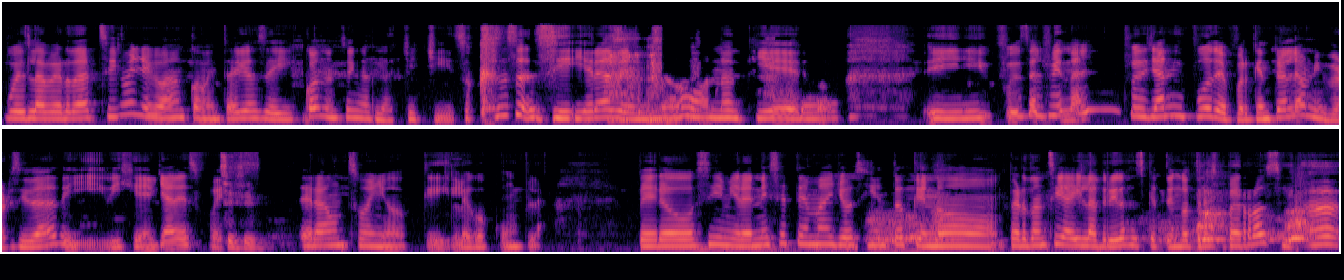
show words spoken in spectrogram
pues la verdad sí me llegaban comentarios de, ¿y cuándo enseñas las chichis? O cosas así, y era de, no, no quiero. Y pues al final, pues ya ni pude, porque entré a la universidad y dije, ya después. Sí, sí será un sueño que luego cumpla. Pero sí, mira, en ese tema yo siento que no, perdón si hay ladridos, es que tengo tres perros. Ah,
